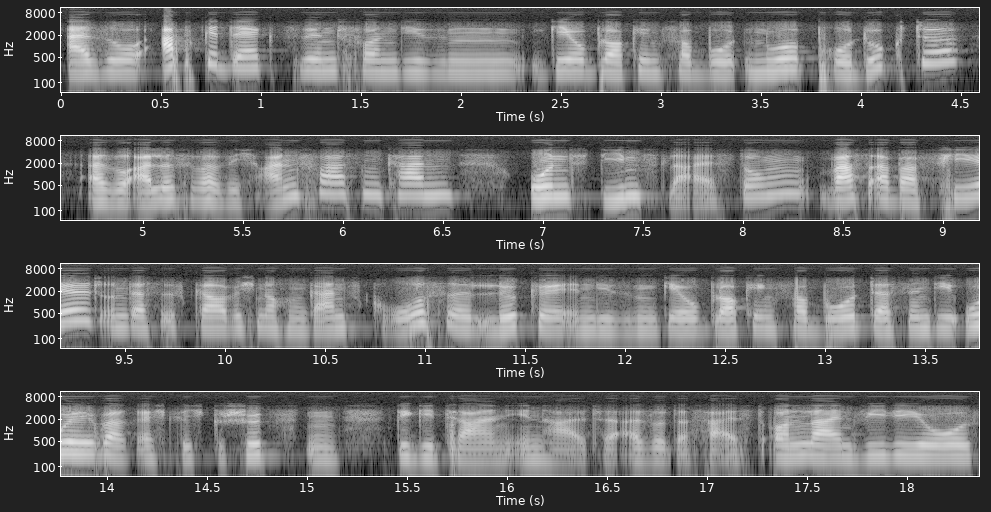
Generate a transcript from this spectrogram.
Also abgedeckt sind von diesem Geoblocking-Verbot nur Produkte, also alles, was ich anfassen kann, und Dienstleistungen. Was aber fehlt, und das ist, glaube ich, noch eine ganz große Lücke in diesem Geoblocking-Verbot, das sind die urheberrechtlich geschützten digitalen Inhalte. Also das heißt Online-Videos,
